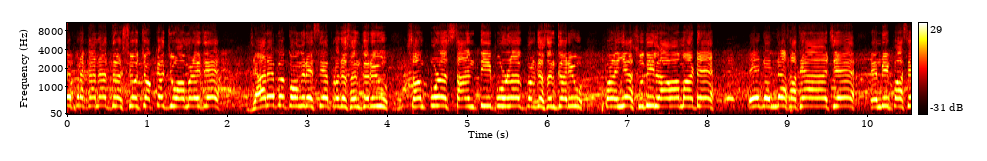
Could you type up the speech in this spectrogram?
એ પ્રકારના દ્રશ્યો ચોક્કસ જોવા મળે છે. જ્યારે પણ કોંગ્રેસે પ્રદર્શન કર્યું, સંપૂર્ણ શાંતિપૂર્ણ પ્રદર્શન કર્યું, પણ અહીંયા સુધી લાવવા માટે એ દંડા સાથે આવ્યા છે. એમની પાસે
